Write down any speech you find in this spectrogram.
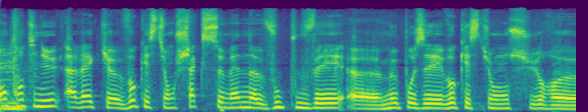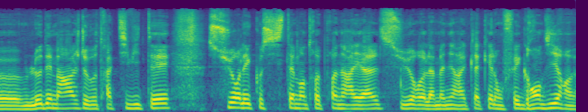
On continue avec euh, vos questions. Chaque semaine, vous pouvez euh, me poser vos questions sur euh, le démarrage de votre activité, sur l'écosystème entrepreneurial, sur la manière avec laquelle on fait grandir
